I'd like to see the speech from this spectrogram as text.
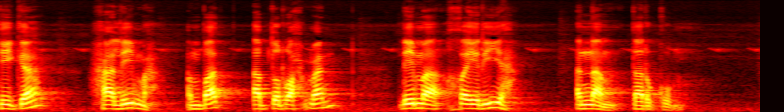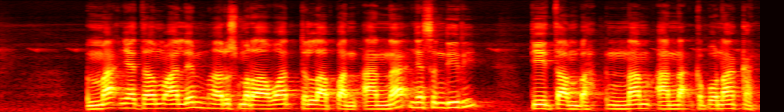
tiga Halimah, empat Abdurrahman, lima Khairiyah, enam Tarkum. Emaknya Dawa Mu'alim harus merawat delapan anaknya sendiri ditambah enam anak keponakan.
